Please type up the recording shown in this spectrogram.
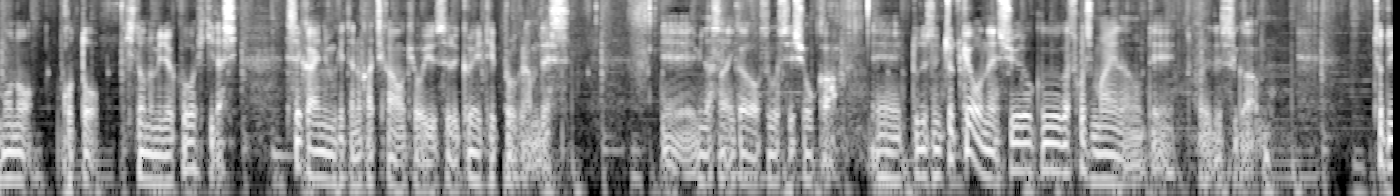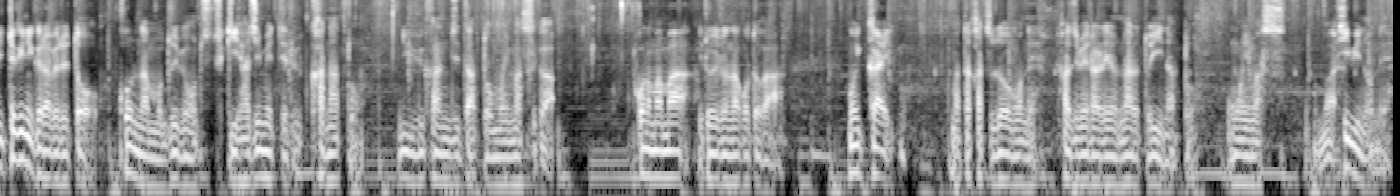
ものこと人の魅力を引き出し世界に向けての価値観を共有するクリエイティブプログラムです。えー、皆さんいかがお過ごしでしょうか？えー、っとですねちょっと今日ね収録が少し前なのであれですがちょっと一時に比べるとコロナも随分落ち着き始めてるかなという感じだと思いますがこのままいろいろなことがもう一回また活動もね始められるようになるといいなと思います。まあ日々のね、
